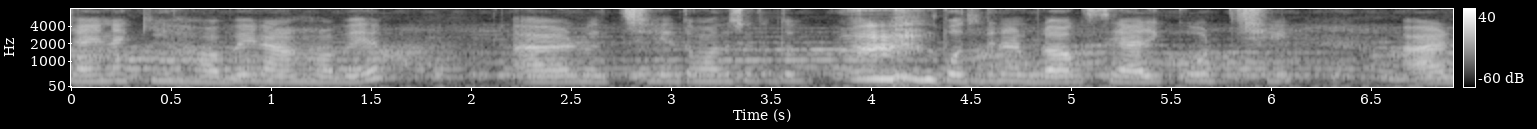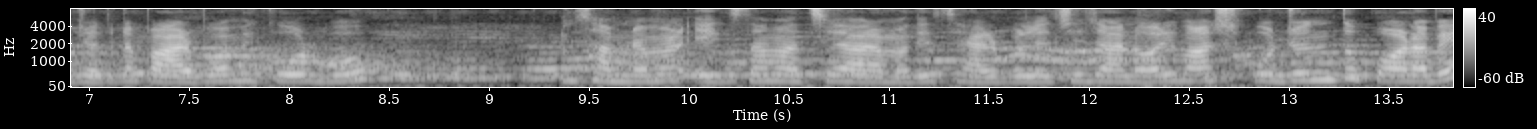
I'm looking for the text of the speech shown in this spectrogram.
জানি না কি হবে, না হবে। আর হচ্ছে তোমাদের সাথে তো প্রতিদিনের ব্লগ শেয়ারই করছি, আর যতটা পারব আমি করব। সামনে আমার এক্সাম আছে, আর আমাদের স্যার বলেছে জানুয়ারি মাস পর্যন্ত পড়াবে,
